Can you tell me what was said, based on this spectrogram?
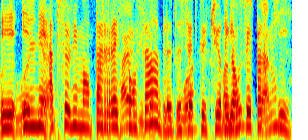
et il n'est absolument pas responsable de cette culture, il en fait partie.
